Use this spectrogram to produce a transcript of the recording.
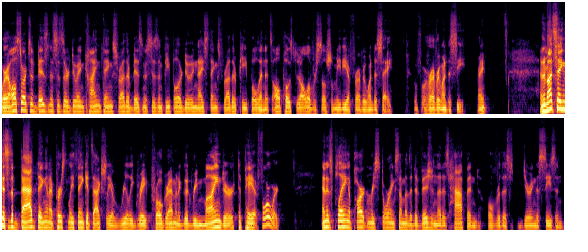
where all sorts of businesses are doing kind things for other businesses and people are doing nice things for other people and it's all posted all over social media for everyone to say for everyone to see right and i'm not saying this is a bad thing and i personally think it's actually a really great program and a good reminder to pay it forward and it's playing a part in restoring some of the division that has happened over this during the season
